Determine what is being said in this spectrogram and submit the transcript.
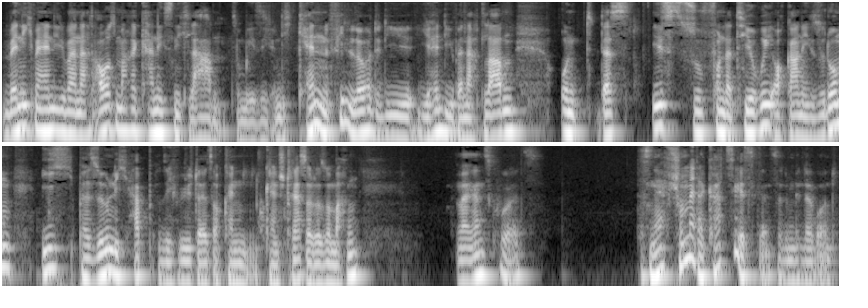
wenn ich mein Handy über Nacht ausmache, kann ich es nicht laden, so mäßig. Und ich kenne viele Leute, die ihr Handy über Nacht laden. Und das ist so von der Theorie auch gar nicht so dumm. Ich persönlich habe, also ich will da jetzt auch keinen keinen Stress oder so machen. Mal ganz kurz. Das nervt schon mit der Katze jetzt ganz im Hintergrund.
